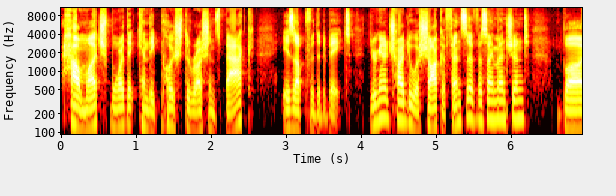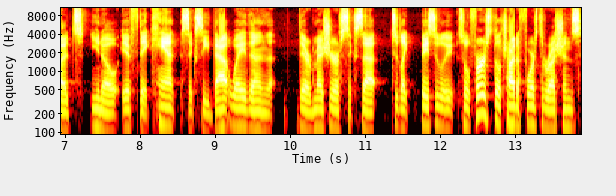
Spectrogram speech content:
how much more that can they push the Russians back is up for the debate. They're going to try to do a shock offensive, as I mentioned, but you know if they can't succeed that way, then their measure of success to like basically so first they'll try to force the Russians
